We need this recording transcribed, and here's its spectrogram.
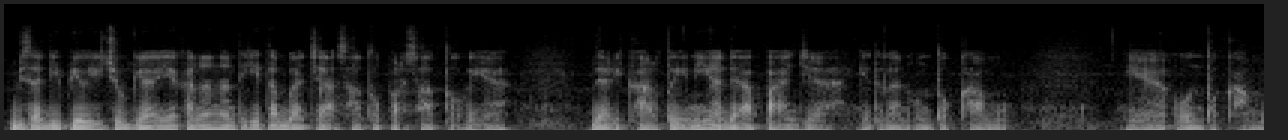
bisa dipilih juga ya, karena nanti kita baca satu persatu ya. Dari kartu ini ada apa aja gitu kan untuk kamu. Ya, untuk kamu.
